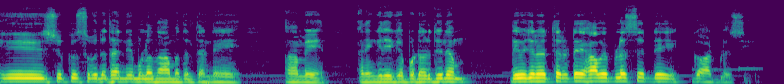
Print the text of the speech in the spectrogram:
യേശു ക്രിസ്തുവിന്റെ ധന്യമുള്ള നാമത്തിൽ തന്നെ. ആമേൻ. അനുഗ്രഹിക്കപ്പെട്ട ഒരു ദിനം ദൈവജനത്തരട്ടെ. Have a blessed day God bless you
